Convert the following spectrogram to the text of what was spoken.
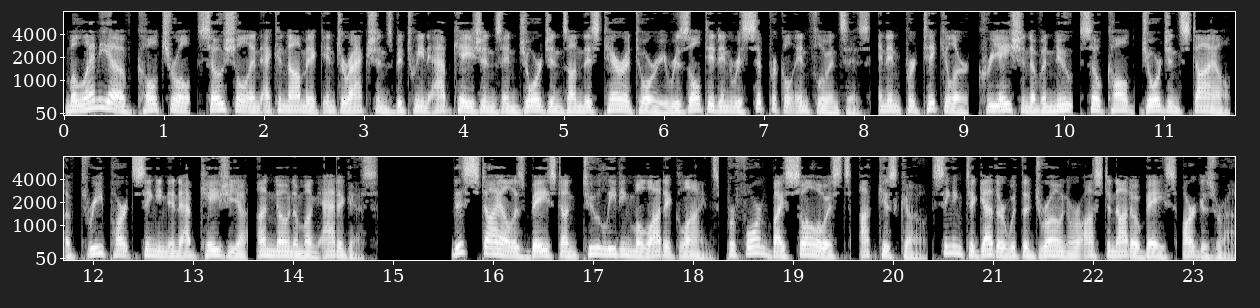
Millennia of cultural, social and economic interactions between Abkhazians and Georgians on this territory resulted in reciprocal influences, and in particular, creation of a new, so-called Georgian style of three-part singing in Abkhazia, unknown among Adigas. This style is based on two leading melodic lines performed by soloists, Akizko singing together with the drone or ostinato bass argazra.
